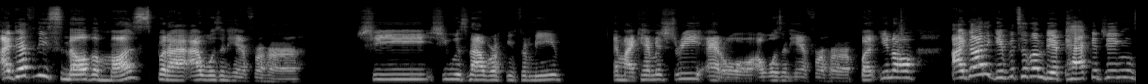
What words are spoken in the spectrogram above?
I definitely smell the musk, but I, I wasn't here for her. She she was not working for me in my chemistry at all. I wasn't here for her. But you know, I gotta give it to them. Their packagings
